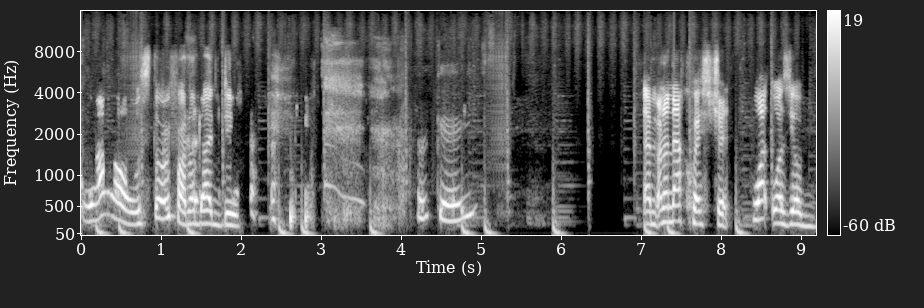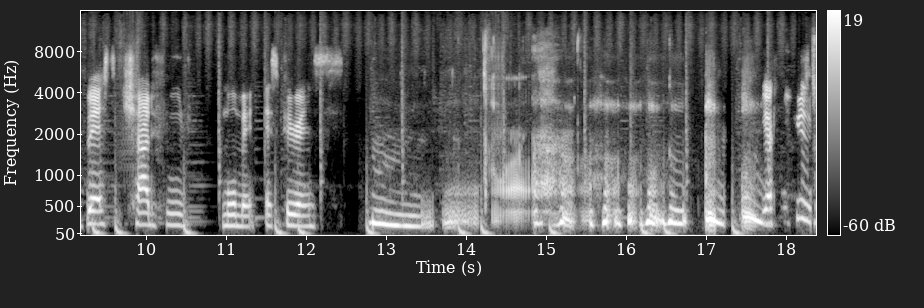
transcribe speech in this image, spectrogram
Wow, story for another day. Okay. Um, another question. What was your best childhood moment experience? Hmm. You're confused.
